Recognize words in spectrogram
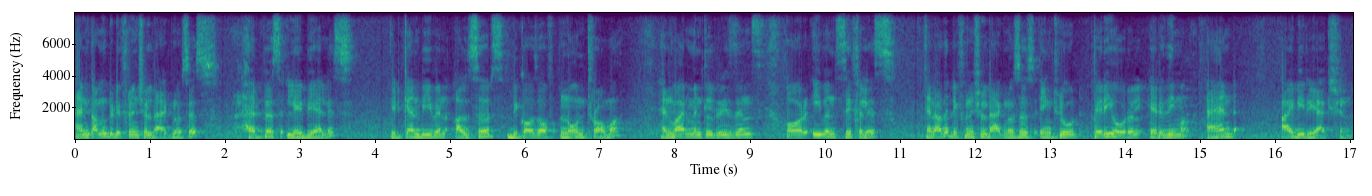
and coming to differential diagnosis herpes labialis it can be even ulcers because of known trauma environmental reasons or even syphilis and other differential diagnoses include perioral erythema and ID reaction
